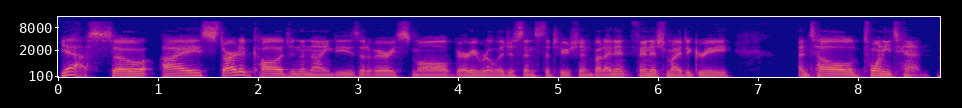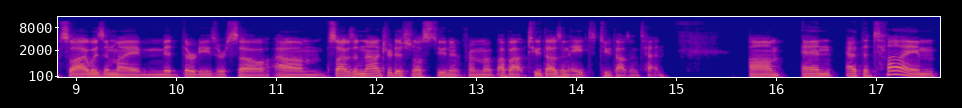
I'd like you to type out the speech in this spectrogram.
Yes. So I started college in the 90s at a very small, very religious institution, but I didn't finish my degree until 2010. So I was in my mid 30s or so. Um, so I was a non traditional student from about 2008 to 2010. Um, and at the time,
